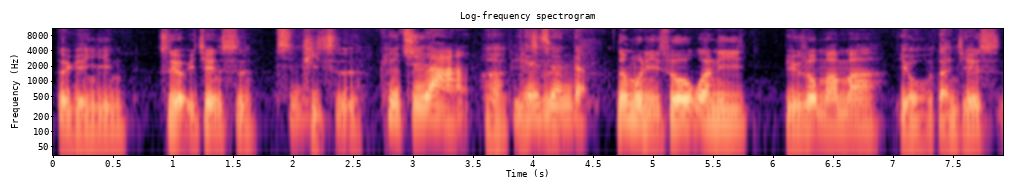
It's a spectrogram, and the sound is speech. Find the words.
的原因。只有一件事，是体质，体质啊，啊，天生的。那么你说，万一比如说妈妈有胆结石，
